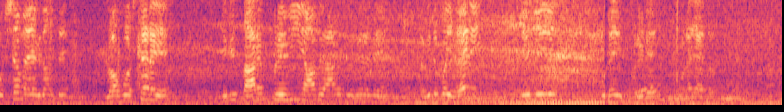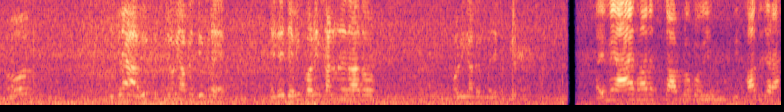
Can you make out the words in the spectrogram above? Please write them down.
ओशम है एकदम से। ब्लॉकबस्टर है ये। क्योंकि सारे प्रेमी यहाँ पे आके जुड़े रहते हैं। अभी तो कोई है नहीं, क्योंकि टुडे इज़ हॉलीडे बोला जाए तो। और दिख रहा है अभी कुछ लोग यहाँ पे दिख रहे हैं नहीं तो जब भी कॉलेज चालू रहता तो कॉलेज यहाँ पे मज़े करते हैं। अभी मैं आया था तो सोचा आप लोगों को भी दिखा दो जरा।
